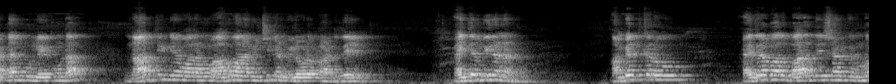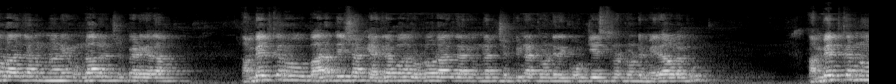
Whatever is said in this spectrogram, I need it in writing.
అడ్డంకులు లేకుండా నార్త్ ఇండియా వాళ్ళను ఆహ్వానం ఇచ్చి ఇక్కడ పిలవడం లాంటిదే. అయితే మీరన్నాడు అంబేద్కర్ హైదరాబాద్ భారతదేశానికి రెండో రాజధాని ఉన్నానే ఉండాలని చెప్పాడు కదా. అంబేద్కర్ భారతదేశానికి హైదరాబాద్ రెండో రాజధాని ఉందని చెప్పినటువంటిది కోట్ చేస్తున్నటువంటి మేధావులకు అంబేద్కర్ను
